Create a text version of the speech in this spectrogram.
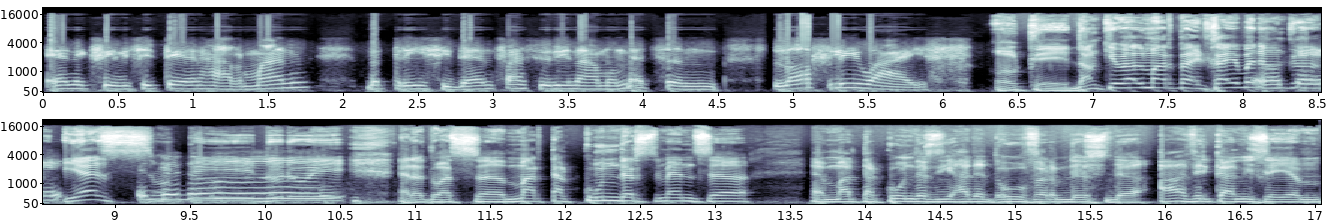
En ik feliciteer haar man, de president van Suriname, met zijn lovely wife. Oké, dankjewel Marta. Ik ga je bedanken. Yes. Doei. doei. En dat was eh, Marta Koenders, mensen. En Marta Koenders die had het over dus de Afrika Museum.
